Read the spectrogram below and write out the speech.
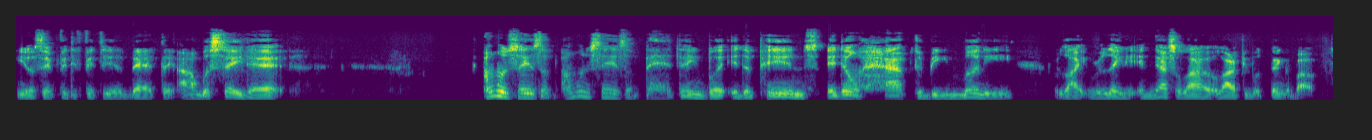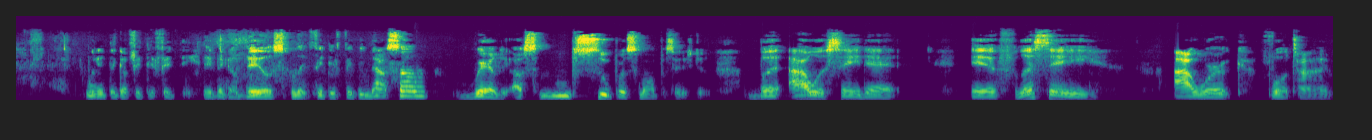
you know, saying 50-50 is a bad thing. I would say that I to say it's a I to say it's a bad thing, but it depends. It don't have to be money like related, and that's a lot of, a lot of people think about when they think of 50-50. They think of bills split 50-50. Now some rarely a super small percentage do, but I would say that if let's say I work full time,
